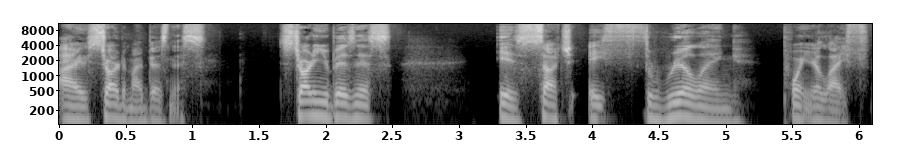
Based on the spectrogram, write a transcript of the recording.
I started my business. Starting your business is such a thrilling point in your life.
